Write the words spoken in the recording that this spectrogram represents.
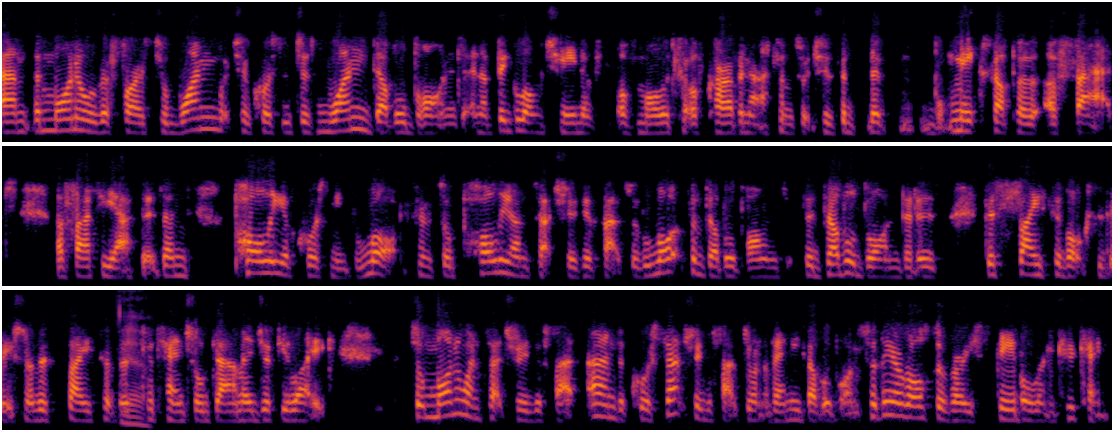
um, the mono refers to one, which of course is just one double bond in a big long chain of, of molecule of carbon atoms, which is the, the makes up a, a, fat, a fatty acid. And poly, of course, means lots. And so polyunsaturated fats with lots of double bonds. It's a double bond that is the site of oxidation or the site of the yeah. potential damage, if you like. So monounsaturated fat and, of course, saturated fats don't have any double bonds. So they are also very stable in cooking.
